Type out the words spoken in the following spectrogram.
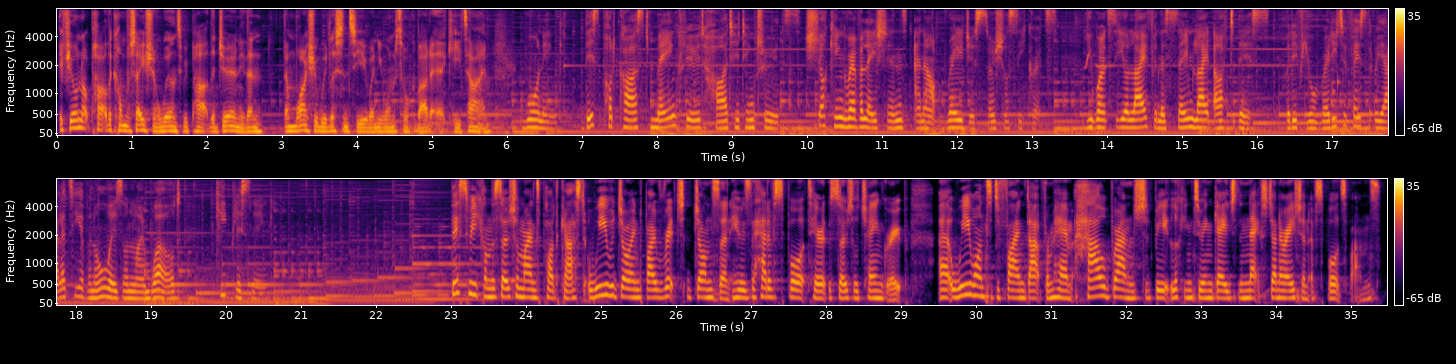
If you're not part of the conversation or willing to be part of the journey, then then why should we listen to you when you want to talk about it at a key time? Warning this podcast may include hard hitting truths, shocking revelations, and outrageous social secrets. You won't see your life in the same light after this, but if you're ready to face the reality of an always online world, keep listening. This week on the Social Minds podcast, we were joined by Rich Johnson, who is the head of sport here at the Social Chain Group. Uh, we wanted to find out from him how brands should be looking to engage the next generation of sports fans.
